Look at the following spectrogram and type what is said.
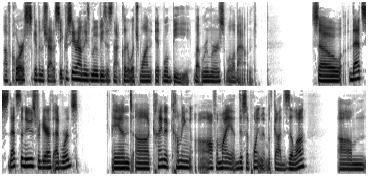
Of course, given the shroud of secrecy around these movies, it's not clear which one it will be, but rumors will abound. So that's that's the news for Gareth Edwards, and uh, kind of coming off of my disappointment with Godzilla. Um,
